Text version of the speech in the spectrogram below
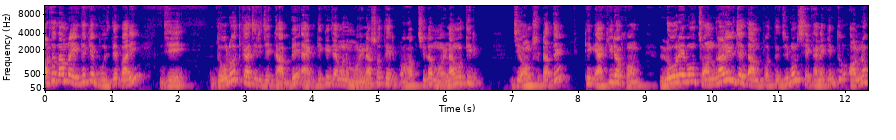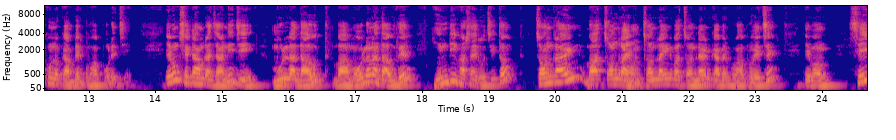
অর্থাৎ আমরা এ থেকে বুঝতে পারি যে দৌলত কাজীর যে কাব্যে একদিকে যেমন ময়নাসতের প্রভাব ছিল, ময়নামতির যে অংশটাতে ঠিক একই রকম লোর এবং চন্দ্রাণীর যে দাম্পত্য জীবন, সেখানে কিন্তু অন্য কোনো কাব্যের প্রভাব পড়েছে। এবং সেটা আমরা জানি যে মুল্লা দাউদ বা মৌলানা দাউদের হিন্দি ভাষায় রচিত চন্দ্রায়ণ বা চন্দ্রায়ণ চন্দ্রায়ণ বা চন্দ্রায়ণ কাব্যের প্রভাব রয়েছে এবং সেই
